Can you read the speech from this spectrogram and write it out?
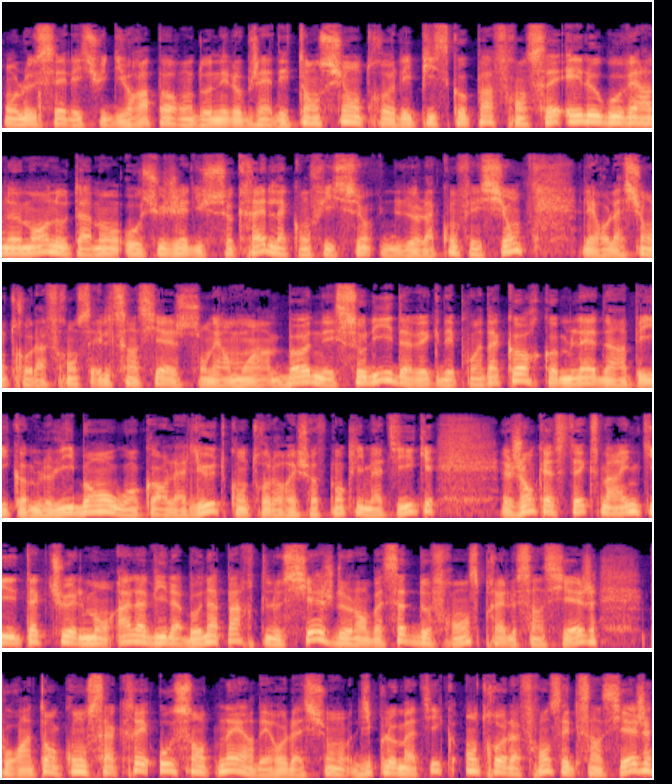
On le sait, les suites du rapport ont donné l'objet des tensions entre l'épiscopat français et le gouvernement, notamment au sujet du secret de la confession. De la confession. Les relations entre la France et le Saint-Siège sont néanmoins bonnes et solides avec des points d'accord comme l'aide à un pays comme le Liban ou encore la lutte contre le réchauffement climatique. Jean Castex, Marine, qui est actuellement à la Villa Bonaparte, le siège de l'ambassade de France près le Saint-Siège, pour un temps consacré au centenaire des relations diplomatiques entre la France et le Saint-Siège.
